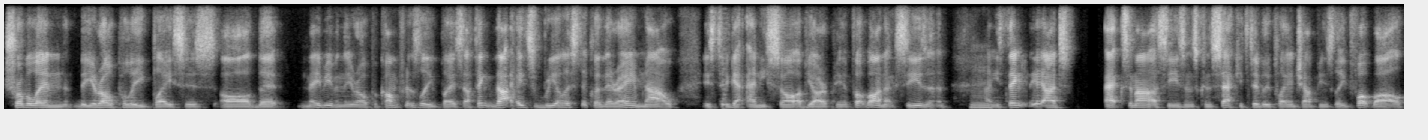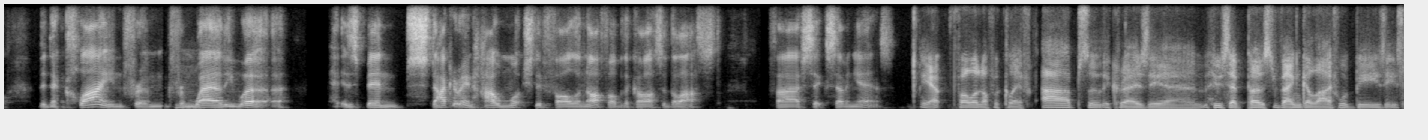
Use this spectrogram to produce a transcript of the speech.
troubling the Europa League places or the maybe even the Europa Conference League place. I think that is realistically their aim now is to get any sort of European football next season. Mm. And you think they had X amount of seasons consecutively playing Champions League football, the decline from from mm. where they were has been staggering. How much they've fallen off over the course of the last five, six, seven years. Yep, fallen off a cliff. Absolutely crazy. Um, who said post Wenger life would be easy? It's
